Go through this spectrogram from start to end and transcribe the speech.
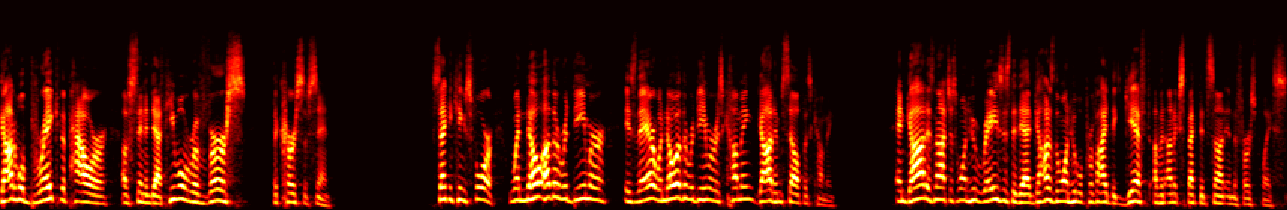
God will break the power of sin and death. He will reverse the curse of sin. 2 Kings 4, when no other redeemer is there, when no other redeemer is coming, God himself is coming. And God is not just one who raises the dead, God is the one who will provide the gift of an unexpected son in the first place.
